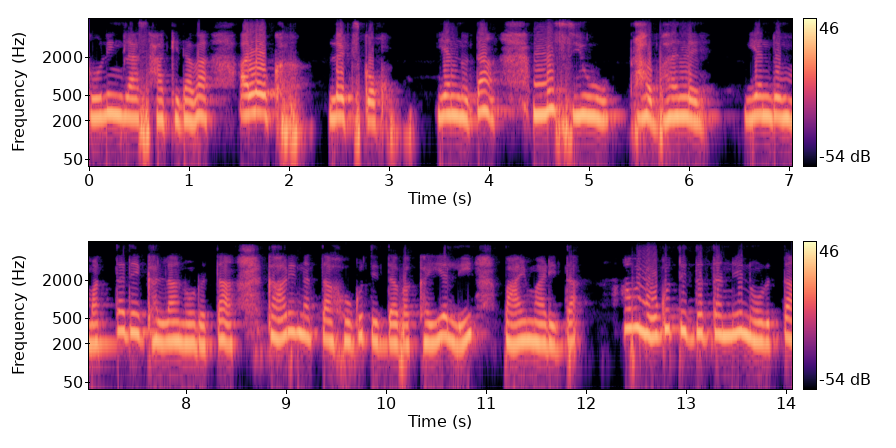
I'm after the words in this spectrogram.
ಕೂಲಿಂಗ್ ಗ್ಲಾಸ್ ಹಾಕಿದವ. ಅಲೋಕ್ ಲೆಟ್ಸ್ ಗೋ ಎನ್ನುತ್ತಾ ಮಿಸ್ ಯು ಪ್ರಬಲೆ ಎಂದು ಮತ್ತದೇ ಗಲ್ಲ ನೋಡುತ್ತಾ ಕಾರಿನತ್ತ ಹೋಗುತ್ತಿದ್ದವ ಕೈಯಲ್ಲಿ ಪಾಯ್ ಮಾಡಿದ್ದ. ಅವನು ಹೋಗುತ್ತಿದ್ದದ್ದನ್ನೇ ನೋಡುತ್ತಾ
